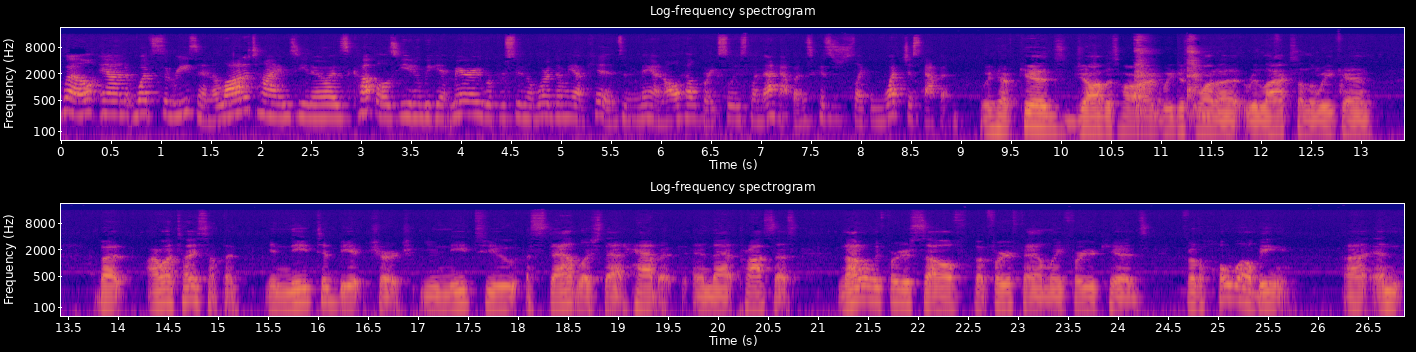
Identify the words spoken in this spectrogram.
Well, and what's the reason? A lot of times, you know, as couples, you know, we get married, we're pursuing the Lord, then we have kids, and man, all hell breaks loose when that happens because it's just like, what just happened? we have kids job is hard we just want to relax on the weekend but i want to tell you something you need to be at church you need to establish that habit and that process not only for yourself but for your family for your kids for the whole well-being uh, and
